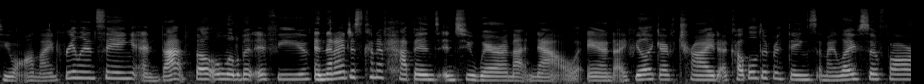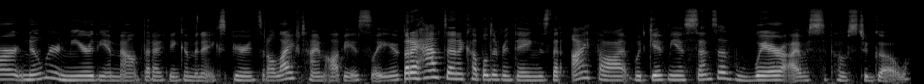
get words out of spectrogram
to online freelancing, and that felt a little bit bit iffy. And then I just kind of happened into where I'm at now. And I feel like I've tried a couple different things in my life so far, nowhere near the amount that I think I'm to experience in a lifetime, obviously. But I have done a couple different things that I thought would give me a sense of where I was supposed to go.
